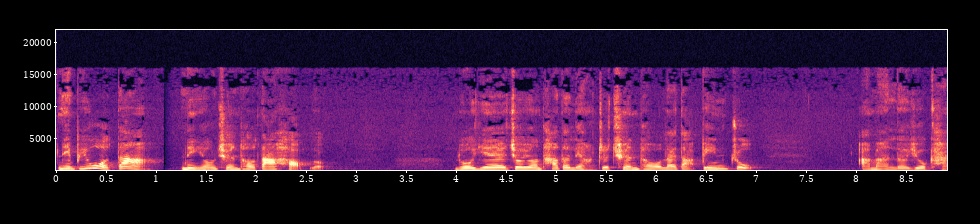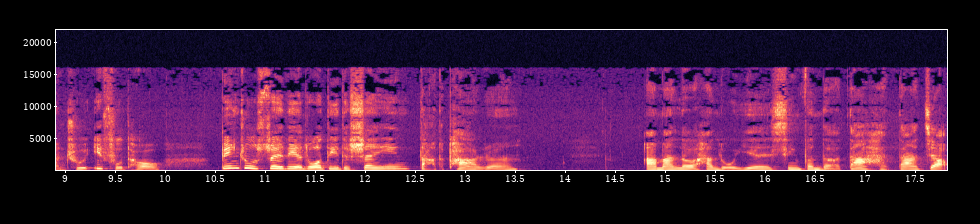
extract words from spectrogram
你比我大，你用拳头打好了。”罗耶就用他的两只拳头来打冰柱。阿曼勒又砍出一斧头，冰柱碎裂落地的声音大得怕人。阿曼勒和罗耶兴奋地大喊大叫，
